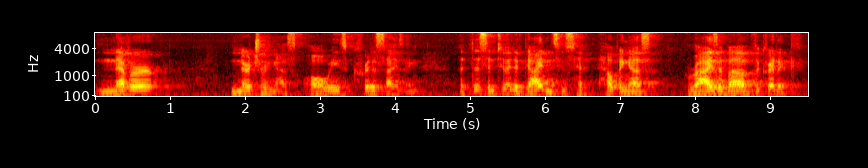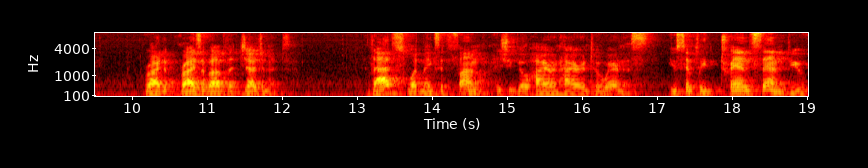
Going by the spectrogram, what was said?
never nurturing us, always criticizing, that this intuitive guidance is helping us rise above the critic, rise above the judgment. That's what makes it fun as you go higher and higher into awareness. You simply transcend, you,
